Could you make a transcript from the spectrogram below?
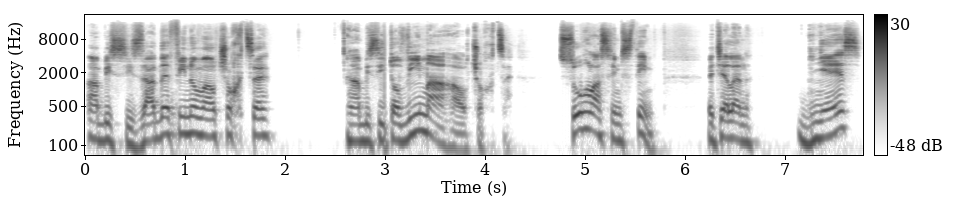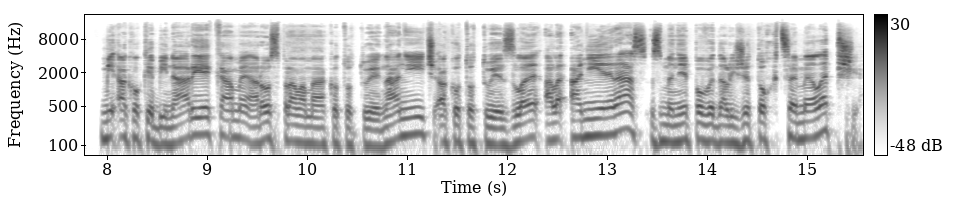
aby si zadefinoval, čo chce, aby si to vymáhal, čo chce. Súhlasím s tým. Viete, len dnes my ako keby nariekame a rozprávame, ako to tu je na nič, ako to tu je zlé, ale ani raz sme nepovedali, že to chceme lepšie.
